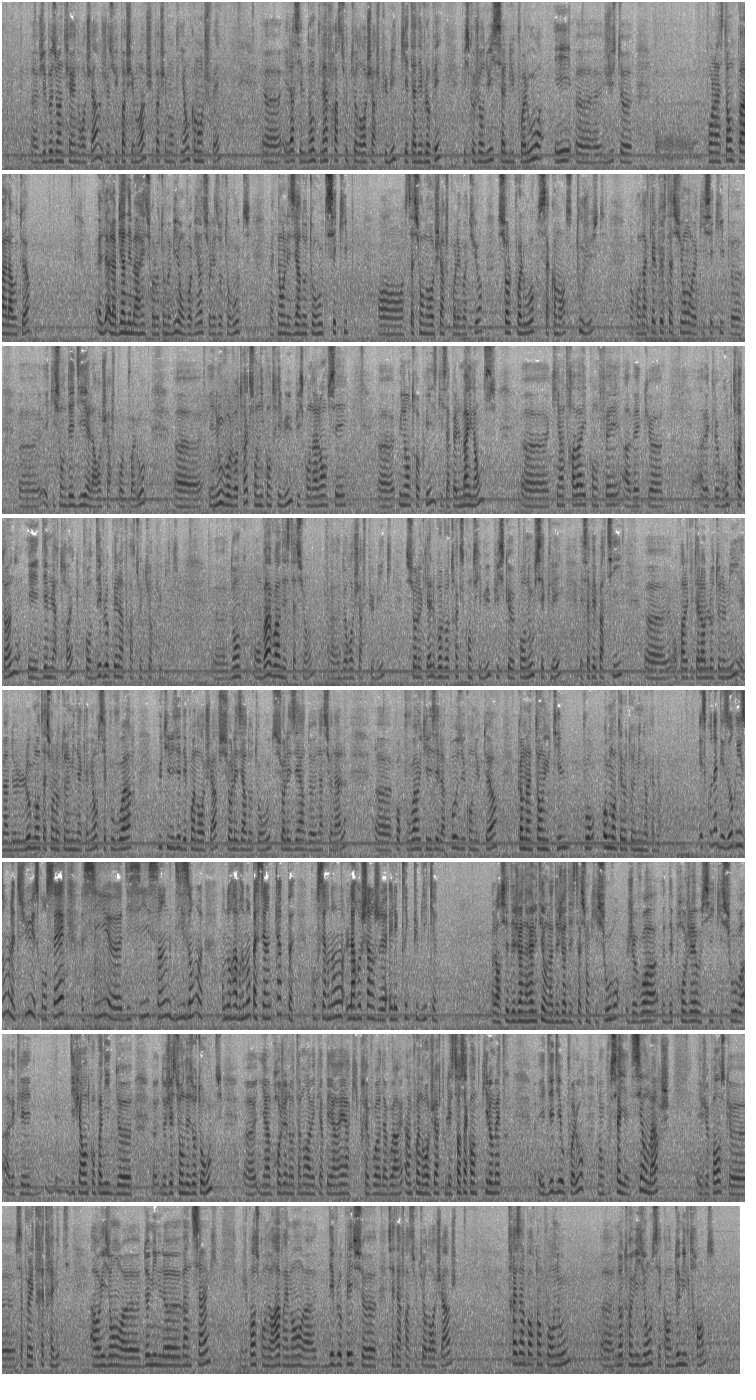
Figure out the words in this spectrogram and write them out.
euh, j'ai besoin de faire une recharge, je ne suis pas chez moi, je ne suis pas chez mon client, comment je fais? Euh, Et là c'est donc l'infrastructure de recharge publique qui est à développer, puisqu'aujourd'hui celle du poids lourd est juste pour l'instant pas à la hauteur. Elle, elle a bien démarré sur l'automobile, on voit bien sur les autoroutes. Maintenant les aires d'autoroute s'équipent en station de recharge pour les voitures. Sur le poids lourd, ça commence tout juste. Donc on a quelques stations euh, qui s'équipent euh, euh, et qui sont dédiées à la recharge pour le poids lourd. et nous, Volvo Trucks, on y contribue puisqu'on a lancé une entreprise qui s'appelle Mylance, qui est un travail qu'on fait avec, avec le groupe Traton et Daimler Truck pour développer l'infrastructure publique. Donc on va avoir des stations de recherche publique sur lesquelles Volvo Trucks contribue, puisque pour nous c'est clé et ça fait partie euh, on parlait tout à l'heure de l'autonomie, et ben de l'augmentation de l'autonomie d'un camion, c'est pouvoir utiliser des points de recharge sur les aires d'autoroute, sur les aires de nationales, euh, pour pouvoir utiliser la pause du conducteur comme un temps utile pour augmenter l'autonomie de nos camions. Est-ce qu'on a des horizons là-dessus? Est-ce qu'on sait si euh, d'ici 5, 10 ans, on aura vraiment passé un cap concernant la recharge électrique publique? Alors c'est déjà une réalité, on a déjà des stations qui s'ouvrent. Je vois des projets aussi qui s'ouvrent avec les différentes compagnies de, euh, gestion des autoroutes. Euh, il y a un projet notamment avec APRR qui prévoit d'avoir un point de recharge tous les 150 km et dédié aux poids lourds. Donc ça y est, c'est en marche et je pense que ça peut aller très très vite. À horizon 2025, euh, je pense qu'on aura vraiment développé cette infrastructure de recharge très important pour nous, euh, notre vision, c'est qu'en 2030,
